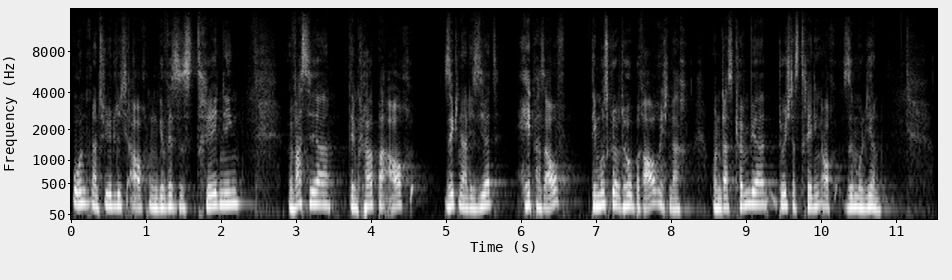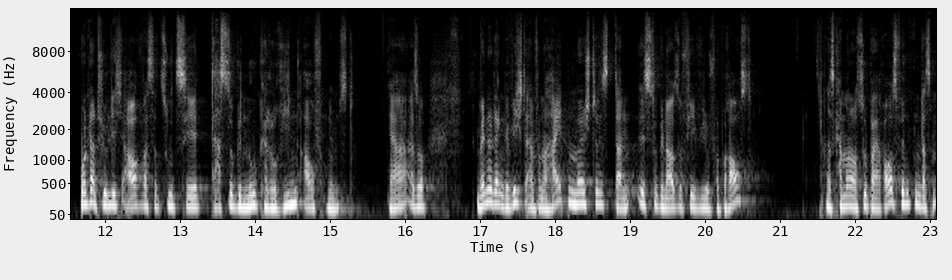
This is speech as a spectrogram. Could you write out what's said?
und natürlich auch ein gewisses Training, was ja dem Körper auch signalisiert, hey, pass auf, die Muskulatur brauche ich nach. Und das können wir durch das Training auch simulieren. Und natürlich auch, was dazu zählt, dass du genug Kalorien aufnimmst. Ja, also wenn du dein Gewicht einfach nur halten möchtest, dann isst du genauso viel, wie du verbrauchst. Das kann man auch super herausfinden. Das,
